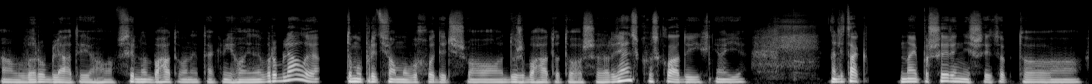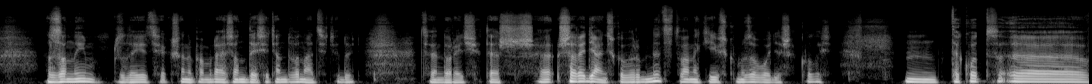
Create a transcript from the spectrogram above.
виробляти його. Сильно багато вони так його і не виробляли, тому при цьому виходить, що дуже багато того, що радянського складу їхнього є. Літак найпоширеніший, тобто за ним, здається, якщо не помиляюсь, Ан-10, Ан-12 ідуть. Це, до речі, теж ще радянського виробництва на Київському заводі ще колись. Так от, е,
